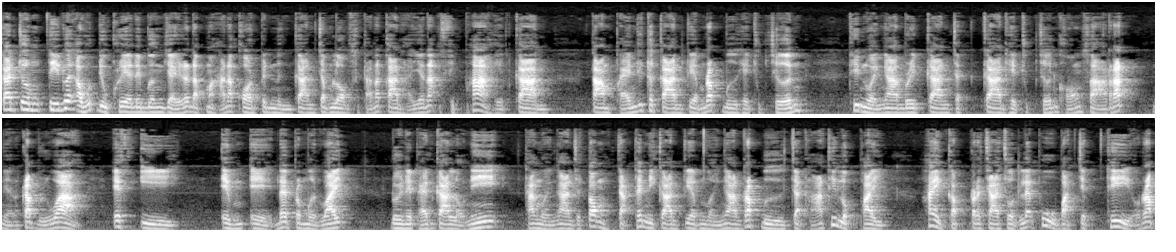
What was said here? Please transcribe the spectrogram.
การโจมตีด้วยอาวุธนิวเคลียร์ในเมืองใหญ่ระดับมหานครเป็นหนึ่งการจำลองสถานการณ์หายนะ 15 เหตุการณ์ ตามแผนยุทธการเตรียมรับมือเหตุฉุกเฉิน ที่หน่วยงานบริการจัดการเหตุฉุกเฉินของสหรัฐเนี่ยนะครับหรือว่า FEMA ได้ประเมินไว้ โดยในแผนการเหล่านี้ ทางหน่วยงานจะต้องจัดให้มีการเตรียมหน่วยงานรับมือจัดหาที่หลบภัย ให้กับประชาชนและผู้บาดเจ็บที่รับ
